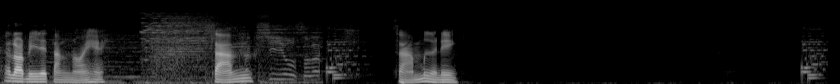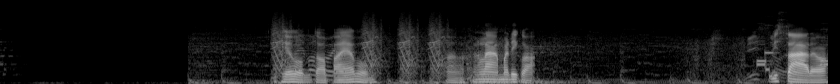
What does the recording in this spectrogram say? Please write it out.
แล้วรอบนี้ได้ตังค์น้อยแฮะสามสามหมื่นเอง โอเคผมต่อไปครับผมข้างล่างมาดีกว่า วิสาดเหรอ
